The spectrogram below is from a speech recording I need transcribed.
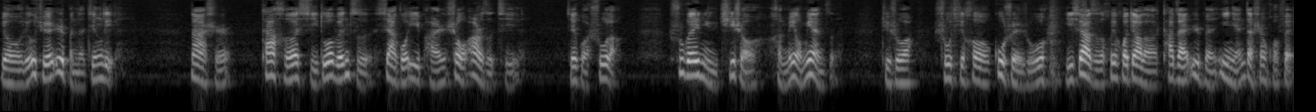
有留学日本的经历，那时他和喜多文子下过一盘授二子棋。结果输了，输给女棋手很没有面子。据说输棋后，顾水如一下子挥霍掉了他在日本一年的生活费。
